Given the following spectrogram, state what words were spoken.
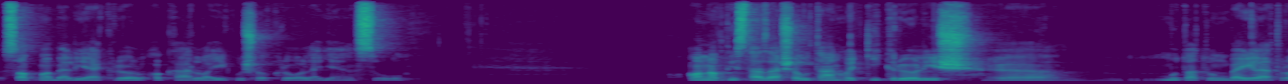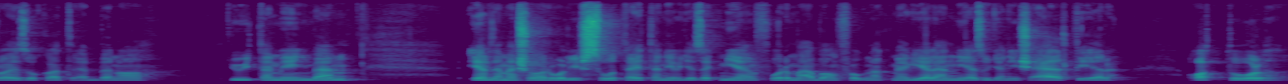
szakmabeliekről, akár laikusokról legyen szó annak tisztázása után, hogy kikről is mutatunk be életrajzokat ebben a gyűjteményben, érdemes arról is szót ejteni, hogy ezek milyen formában fognak megjelenni, ez ugyanis eltér attól,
